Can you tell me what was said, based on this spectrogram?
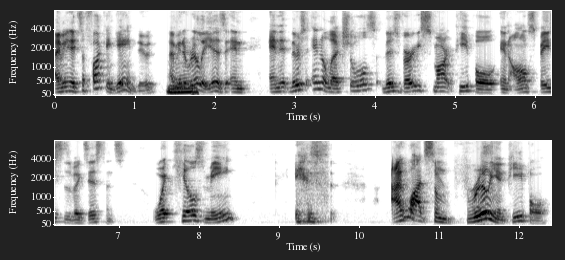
I mean, it's a fucking game, dude. I mean, it mm-hmm. really is. And and it, there's intellectuals, there's very smart people in all spaces of existence. What kills me is I watch some brilliant people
